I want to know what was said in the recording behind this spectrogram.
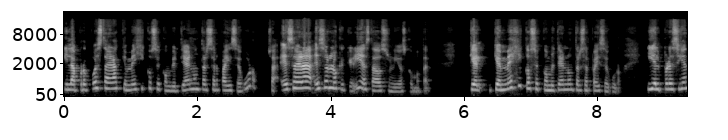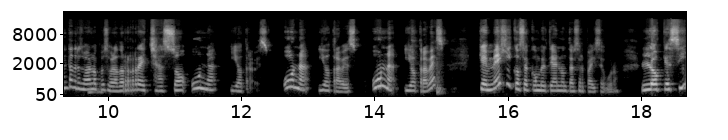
Y la propuesta era que México se convirtiera en un tercer país seguro. O sea, esa era, eso es lo que quería Estados Unidos como tal. Que, que, México se convirtiera en un tercer país seguro. Y el presidente Andrés Manuel López Obrador rechazó una y otra vez, una y otra vez, una y otra vez que México se convirtiera en un tercer país seguro. Lo que sí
